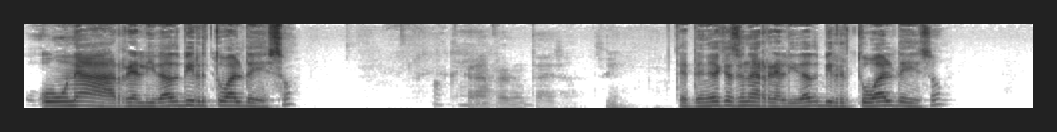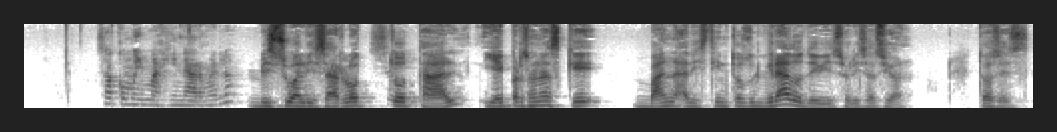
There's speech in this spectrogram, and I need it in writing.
una realidad virtual de eso. Gran pregunta esa. Sí. Te tendrías que hacer una realidad virtual de eso, O sea, como imaginármelo. visualizarlo Sí. total. Y hay personas que van a distintos grados de visualización. Entonces,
